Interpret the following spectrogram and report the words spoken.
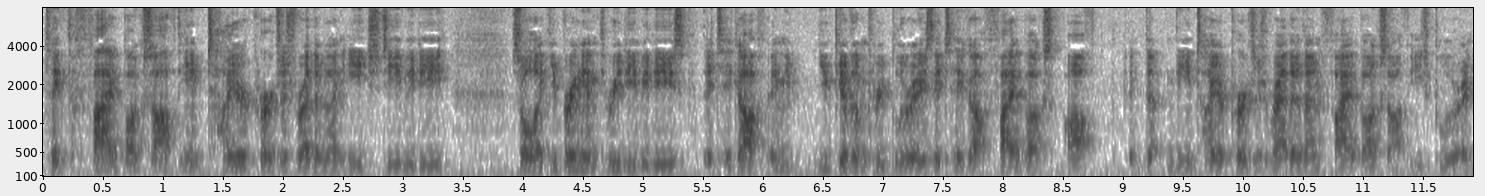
take the five bucks off the entire purchase rather than each DVD. So like you bring in three DVDs, they take off, and you, you give them three Blu-rays, they take off five bucks off the entire purchase rather than five bucks off each Blu-ray.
